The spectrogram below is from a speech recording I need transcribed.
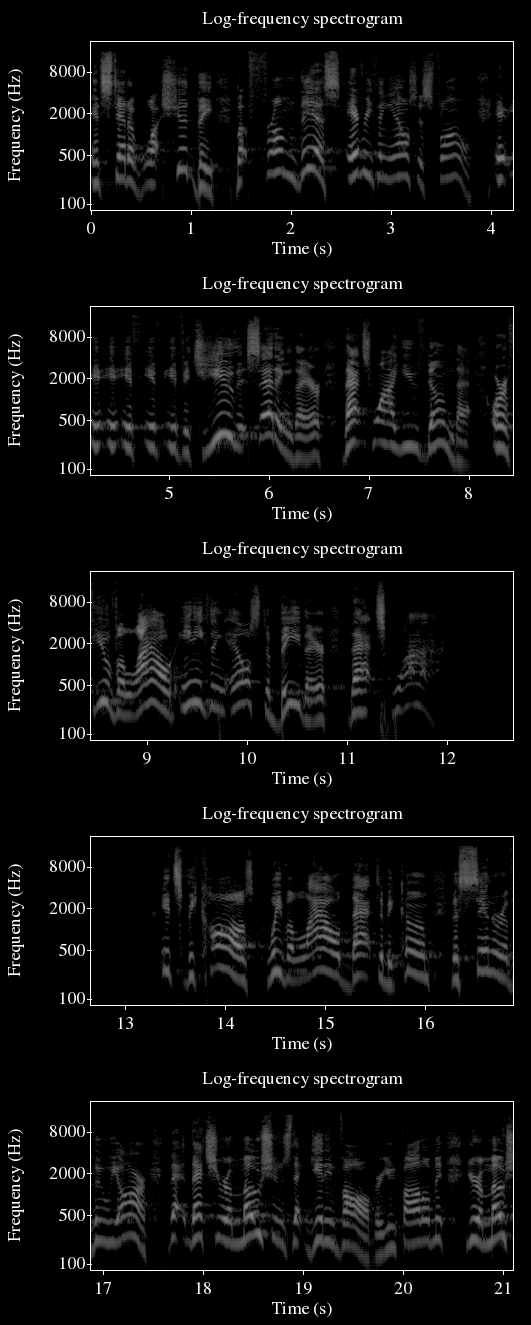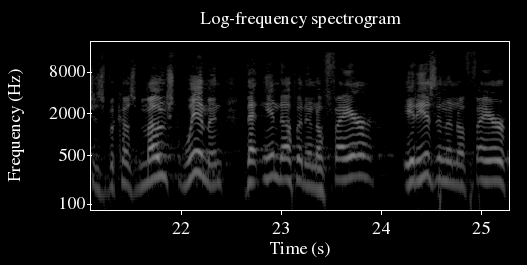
instead of what should be. But from this, everything else is flown. If, if, if it's you that's setting there, that's why you've done that. Or if you've allowed anything else to be there, that's why. It's because we've allowed that to become the center of who we are. That, that's your emotions that get involved. Are you following me? Your emotions, because most women that end up in an affair, it isn't an affair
